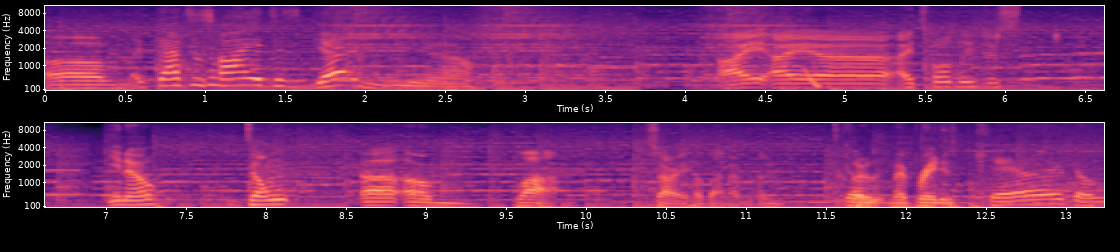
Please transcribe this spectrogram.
um, Like, that's as high as it's getting. Yeah. I I uh I totally just you know don't uh um blah. Sorry, hold on. I'm, I'm clearly, my brain is Care, don't.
